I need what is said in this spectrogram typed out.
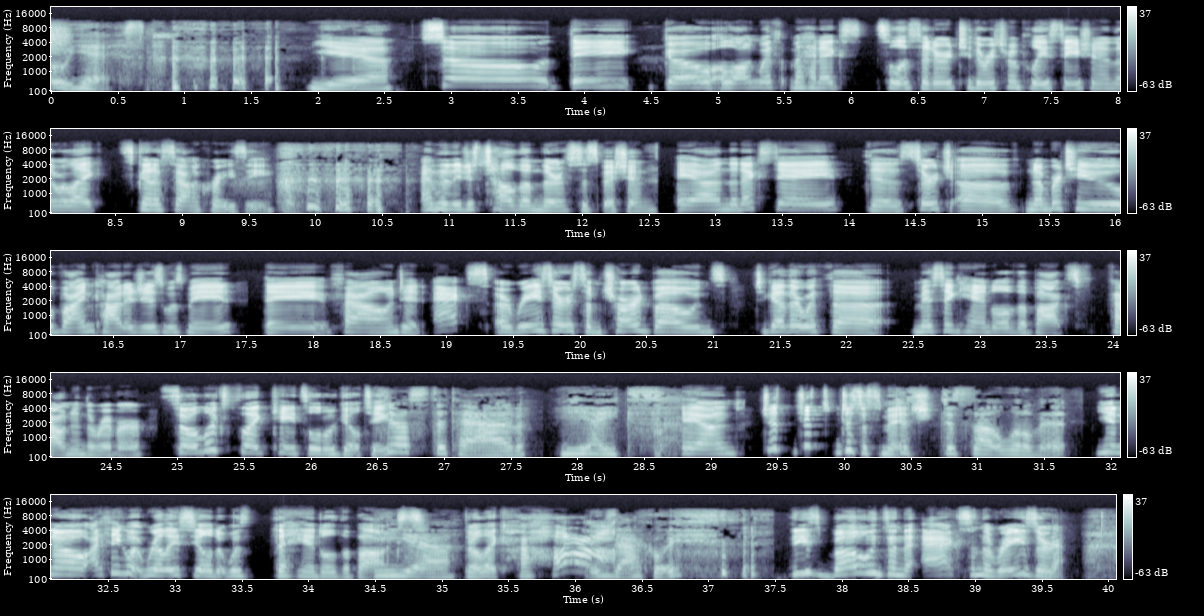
oh yes. Yeah. So they go along with Mahenek's solicitor to the Richmond police station and they were like, it's gonna sound crazy. and then they just tell them their suspicions. And the next day, the search of number two Vine Cottages was made. They found an axe, a razor, some charred bones, together with the missing handle of the box found in the river. So it looks like Kate's a little guilty. just a tad. Yikes. And just just just a smidge. Just, just a little bit. you know, I think what really sealed it was the handle of the box. Yeah. They're like, haha! Exactly. These bones and the axe and the razor. No.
